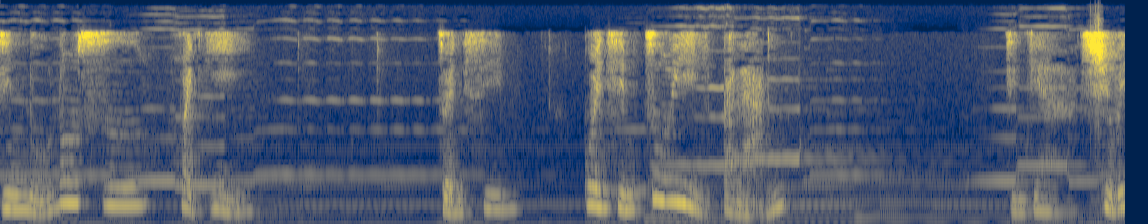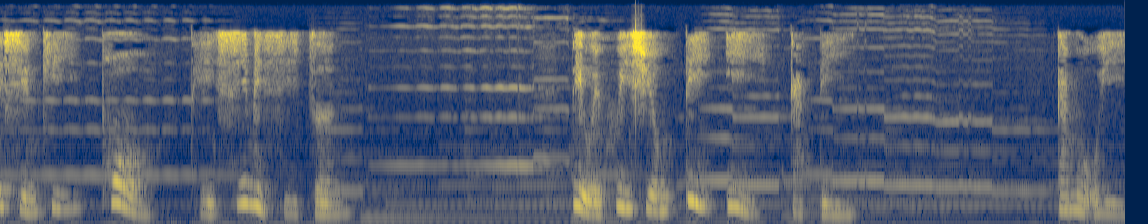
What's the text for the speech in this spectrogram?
真如老师法语，专心关心注意别人，真正想要升起菩提心的时阵，就会非常注意家己，敢有为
